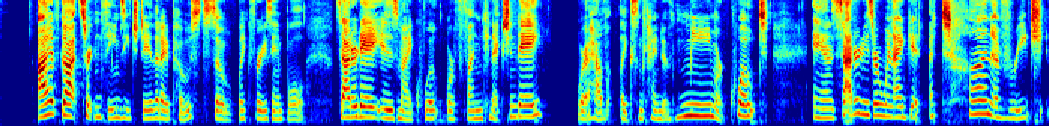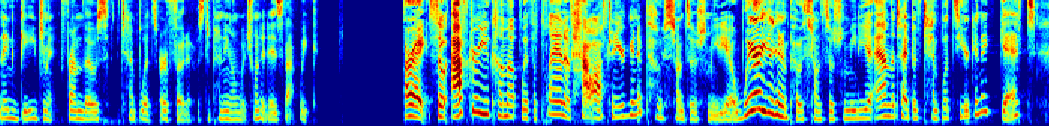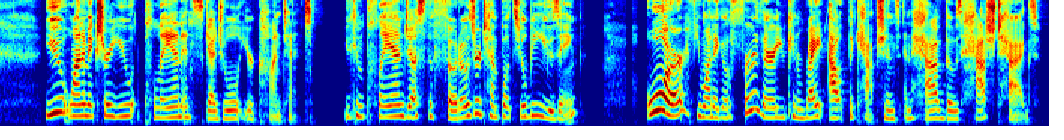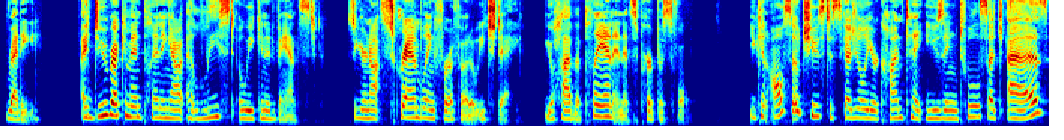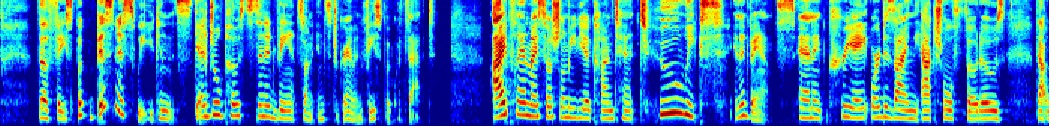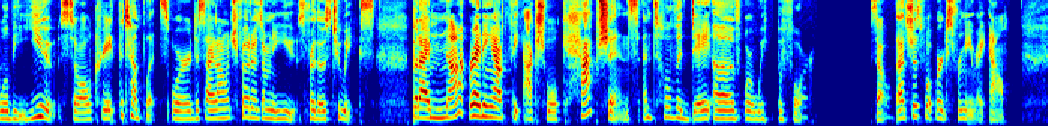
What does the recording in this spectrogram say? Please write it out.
I've got certain themes each day that I post. So, like for example, Saturday is my quote or fun connection day where I have like some kind of meme or quote. And Saturdays are when I get a ton of reach and engagement from those templates or photos, depending on which one it is that week. All right, so after you come up with a plan of how often you're going to post on social media, where you're going to post on social media, and the type of templates you're going to get, you want to make sure you plan and schedule your content. You can plan just the photos or templates you'll be using. Or if you want to go further, you can write out the captions and have those hashtags ready. I do recommend planning out at least a week in advance so you're not scrambling for a photo each day. You'll have a plan and it's purposeful. You can also choose to schedule your content using tools such as the Facebook Business Suite. You can schedule posts in advance on Instagram and Facebook with that. I plan my social media content two weeks in advance and create or design the actual photos that will be used. So I'll create the templates or decide on which photos I'm going to use for those two weeks. But I'm not writing out the actual captions until the day of or week before. So that's just what works for me right now.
